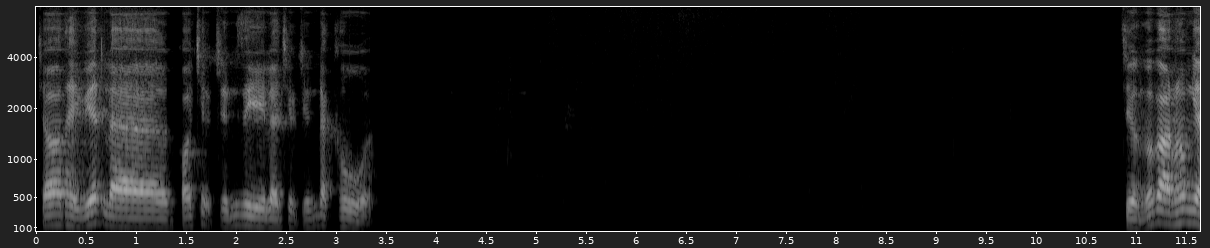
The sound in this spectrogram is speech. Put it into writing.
cho thầy biết là có triệu chứng gì là triệu chứng đặc thù trưởng có còn không nhỉ?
